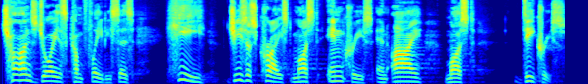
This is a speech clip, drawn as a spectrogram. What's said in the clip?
John's joy is complete. He says, He, Jesus Christ, must increase and I must decrease.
